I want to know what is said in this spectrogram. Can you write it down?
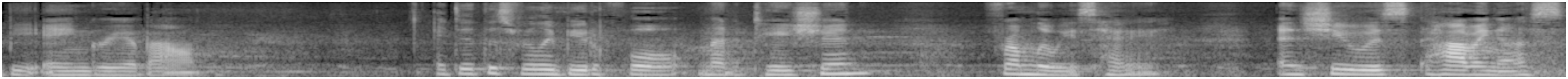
be angry about. I did this really beautiful meditation from Louise Hay, and she was having us,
